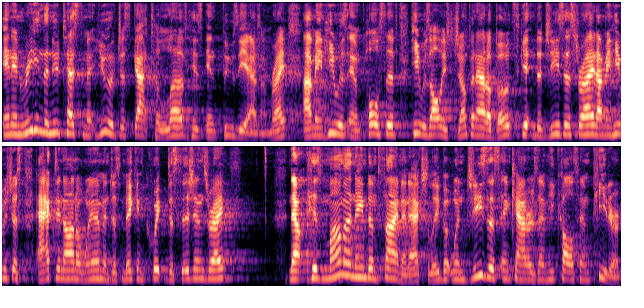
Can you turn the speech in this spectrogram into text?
And in reading the New Testament, you have just got to love his enthusiasm, right? I mean, he was impulsive. He was always jumping out of boats, getting to Jesus, right? I mean, he was just acting on a whim and just making quick decisions, right? Now, his mama named him Simon, actually, but when Jesus encounters him, he calls him Peter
